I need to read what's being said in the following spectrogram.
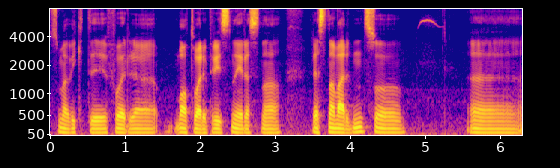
som er viktig for matvareprisene i resten av, resten av verden. Så eh,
